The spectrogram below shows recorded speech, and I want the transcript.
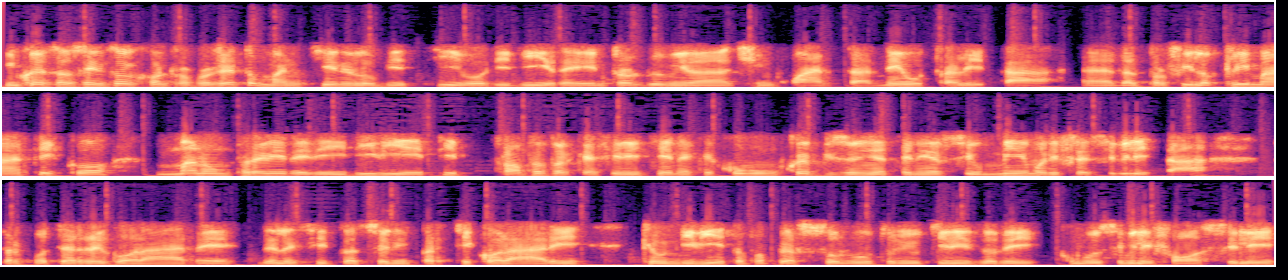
In questo senso il controprogetto mantiene l'obiettivo di dire entro il 2050 neutralità eh, dal profilo climatico, ma non prevede dei divieti proprio perché si ritiene che comunque bisogna tenersi un minimo di flessibilità per poter regolare delle situazioni particolari che un divieto proprio assoluto di utilizzo dei combustibili fossili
